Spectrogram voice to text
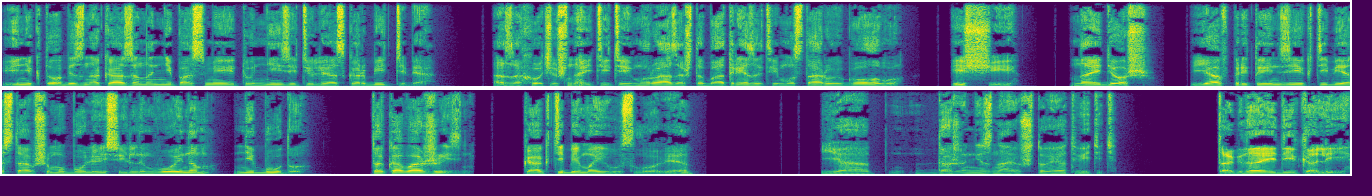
И никто безнаказанно не посмеет унизить или оскорбить тебя. А захочешь найти Теймураза, чтобы отрезать ему старую голову? Ищи. Найдешь? Я в претензии к тебе, ставшему более сильным воином, не буду. Такова жизнь. Как тебе мои условия?» «Я даже не знаю, что и ответить». «Тогда иди к Али.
